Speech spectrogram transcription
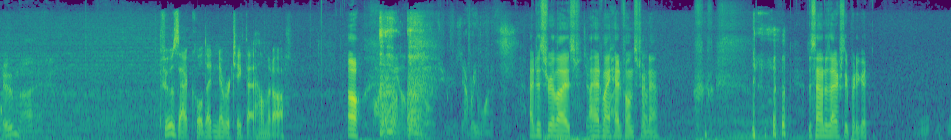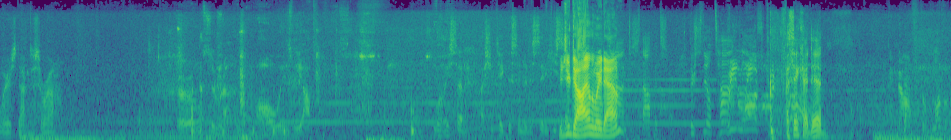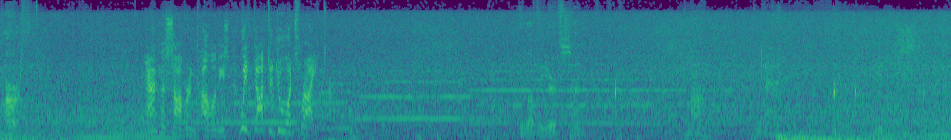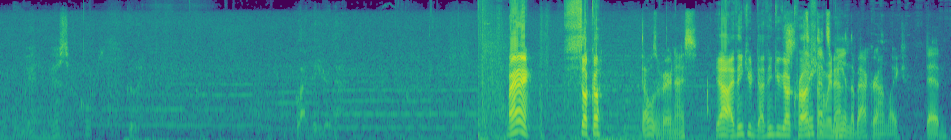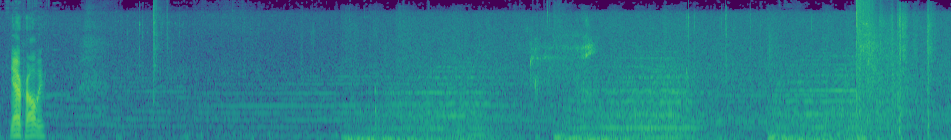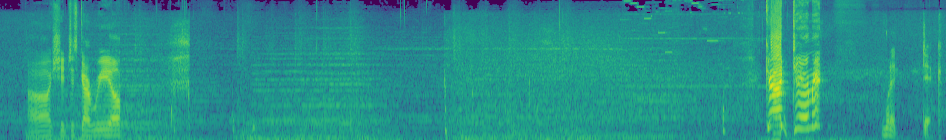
Oh my. If it was that cold, I'd never take that helmet off. Oh, Fine young soldiers, every one of them. I just realized I had my headphones turned oh. down. the sound is actually pretty good. Where's Dr. Serrano? Earl Serrano, always the optimist. Well, he said I should take this into the city. He Did you die on the way down? stop it, sir. There's still time. We lost. I think I did. And now, for the love of Earth and the sovereign colonies, we've got to do what's right. You love the Earth, son. Your mom and dad. Yeah, yes, sir, of course. Good. Glad to hear that. Bang! Sucker. That wasn't very nice. Yeah, I think you. I think you got I crushed think on the that's way me in the background, like dead. Yeah, probably. Oh, shit just got real. God damn it! What a dick.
